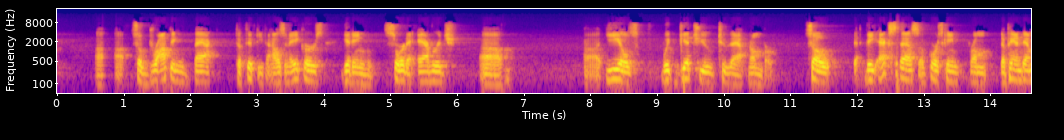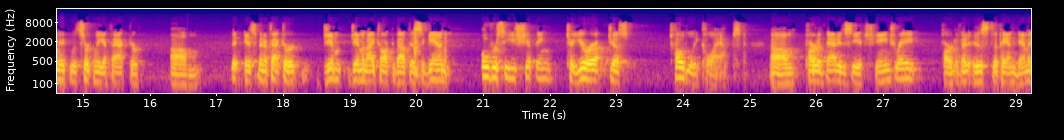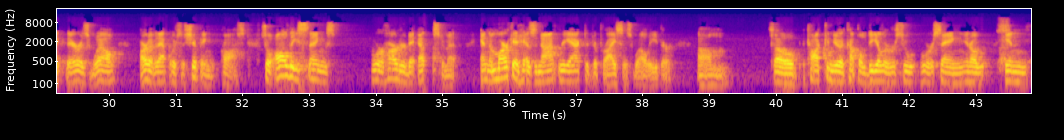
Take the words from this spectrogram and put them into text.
Uh, uh, so dropping back to 50,000 acres, getting sort of average uh, uh, yields would get you to that number. So the excess, of course, came from the pandemic was certainly a factor. Um, it's been a factor. Jim, Jim and I talked about this again. Overseas shipping to Europe just totally collapsed. Um, part of that is the exchange rate. Part of it is the pandemic there as well. Part of that was the shipping cost. So all these things were harder to estimate, and the market has not reacted to price as well either. Um, so talking to a couple dealers who, who were saying, you know, in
